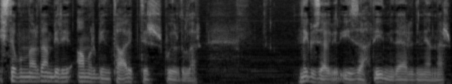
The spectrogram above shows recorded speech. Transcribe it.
İşte bunlardan biri Amr bin Talip'tir buyurdular. Ne güzel bir izah değil mi değerli dinleyenler?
